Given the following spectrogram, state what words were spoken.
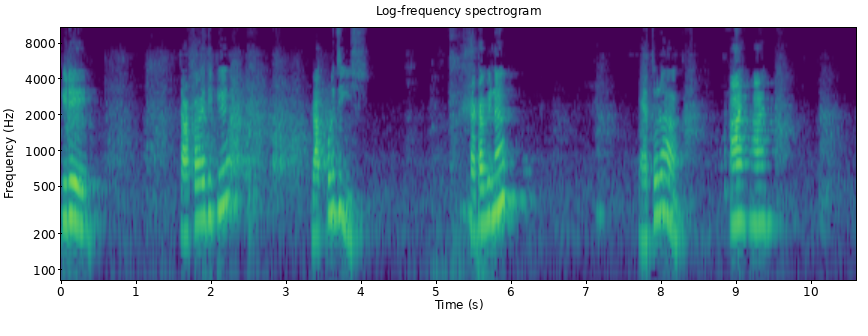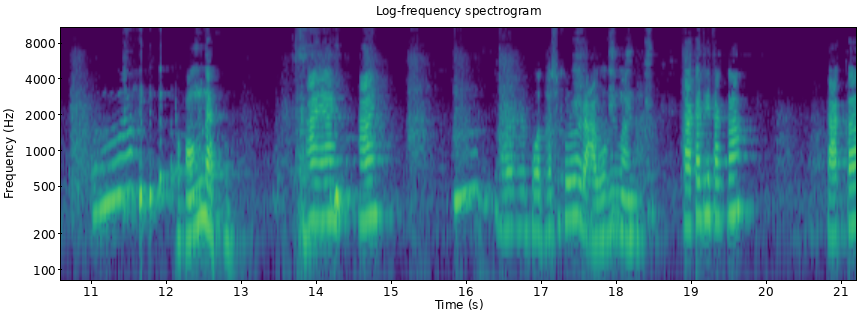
কিরে? টাকা এদিকে রাগ করেছিস? টাকাবি না? এত রাগ? আয় আয়। ঢং দেখো। আয় আয় আয়। বদমাসি করব, রাগ অভিমান। টাকা দিকে টাকা। টাকা।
